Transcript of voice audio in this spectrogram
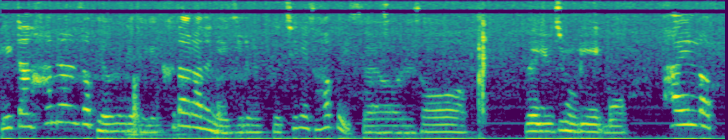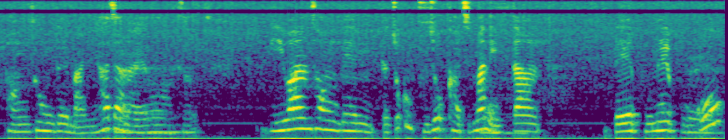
일단 하면서 배우는 게 되게 크다라는 얘기를 그 책에서 하고 있어요. 그래서 왜 요즘 우리 뭐 파일럿 방송들 많이 하잖아요. 네. 그래서 미완성된 그러니까 조금 부족하지만 일단 내 보내보고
